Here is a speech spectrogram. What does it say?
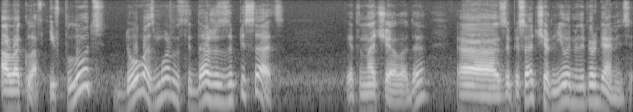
алаклав. И вплоть до возможности даже записать это начало, да? А, записать чернилами на пергаменте.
